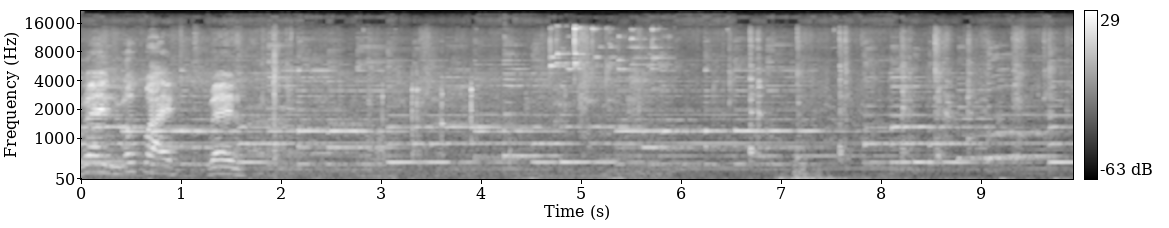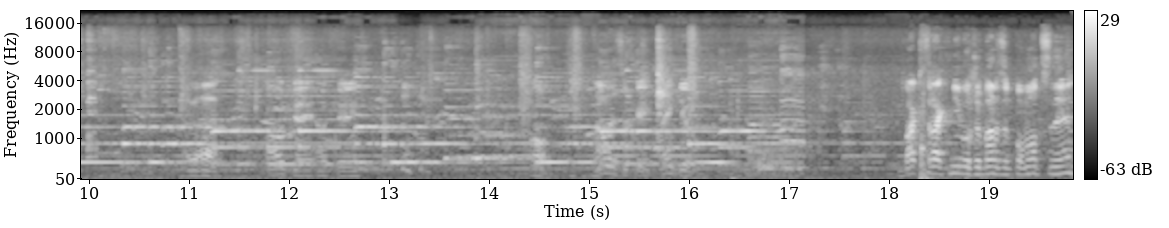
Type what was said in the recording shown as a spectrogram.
Rain, look like rain. Backtrack, mimo że bardzo pomocny,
